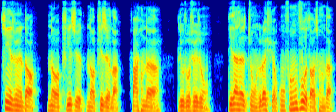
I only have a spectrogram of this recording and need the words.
浸润到脑皮质脑皮质了，发生的瘤周水肿。第三是肿瘤的血供丰富造成的。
